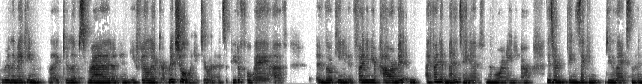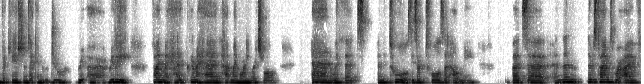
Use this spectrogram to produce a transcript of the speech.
really making like your lips red and, and you feel like a ritual when you do it. And it's a beautiful way of invoking finding your power. I find it meditative in the morning you know. These are things i can do like some invocations. I can do uh, really find my head clear my head have my morning ritual. And with it and the tools these are tools that help me. But uh, and then there's times where i've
